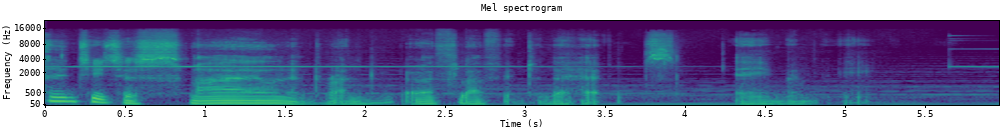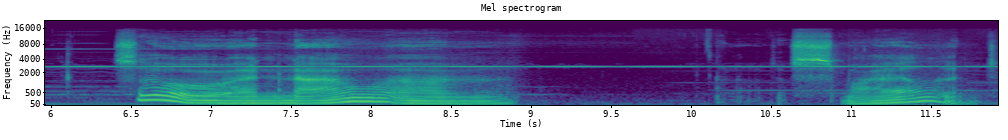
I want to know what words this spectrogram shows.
And you just smile and run earth love into the heavens. Amen. amen. So, and now, um, just smile and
